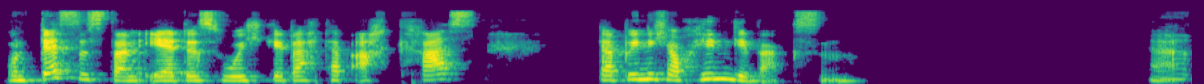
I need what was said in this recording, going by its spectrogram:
Und das ist dann eher das, wo ich gedacht habe, ach krass, da bin ich auch hingewachsen. Ja.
